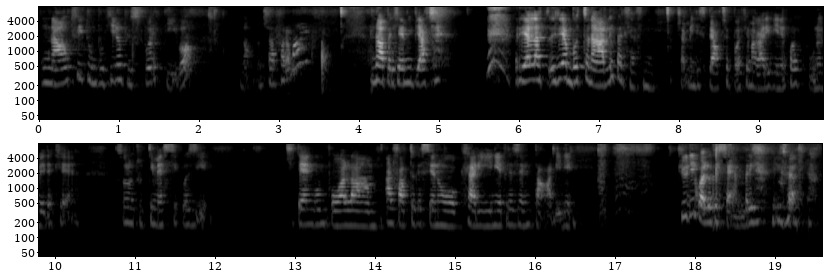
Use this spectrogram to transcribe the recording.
un outfit un pochino più sportivo. No, non ce la farò mai. No, perché mi piace riabbottonarli perché cioè, mi dispiace poi che magari viene qualcuno e vede che sono tutti messi così. Ci tengo un po' alla, al fatto che siano carini e presentabili. Più di quello che sembri, in realtà.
